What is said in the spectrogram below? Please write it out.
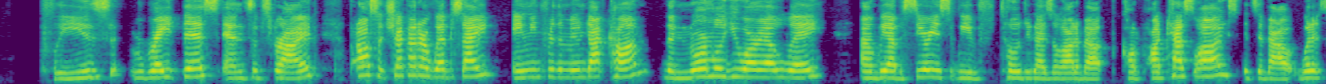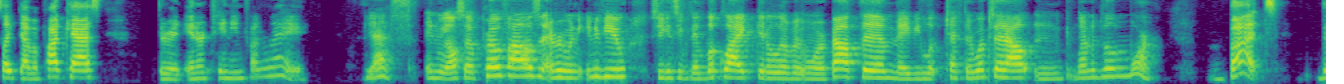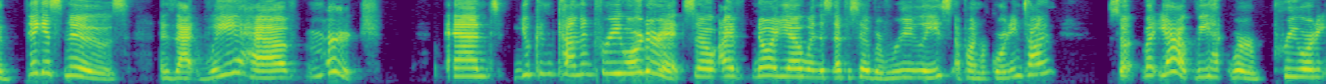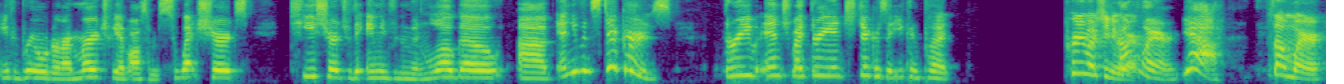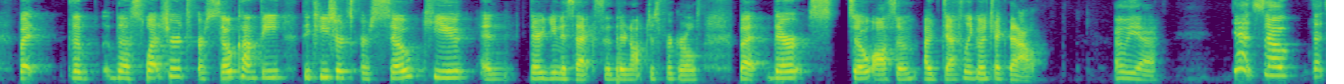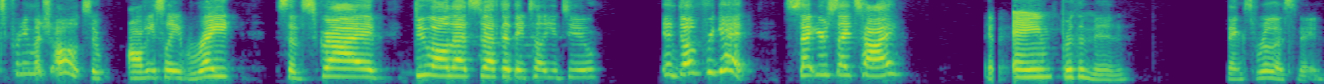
please rate this and subscribe. But also check out our website, aimingforthemoon.com, the moon.com, the normal URL way. Um, we have a series we've told you guys a lot about called Podcast Logs. It's about what it's like to have a podcast through an entertaining, fun way. Yes. And we also have profiles and everyone interview so you can see what they look like, get a little bit more about them, maybe look check their website out and learn a little more. But the biggest news is that we have merch and you can come and pre-order it. So I have no idea when this episode will release upon recording time. So, but yeah, we we're pre-ordering. You can pre-order our merch. We have awesome sweatshirts, t-shirts with the Aiming for the Moon logo, um, and even stickers. Three inch by three inch stickers that you can put pretty much anywhere. Somewhere, yeah, somewhere. But the the sweatshirts are so comfy. The t-shirts are so cute, and they're unisex, so they're not just for girls. But they're so awesome. I would definitely go and check that out. Oh yeah, yeah. So that's pretty much all. So obviously, rate, subscribe, do all that stuff that they tell you to, and don't forget, set your sights high and aim for the men. Thanks for listening.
